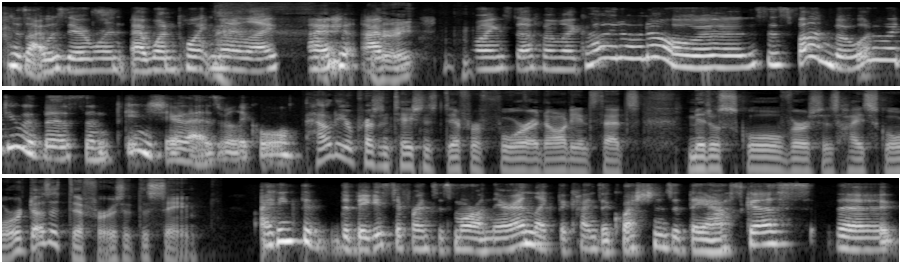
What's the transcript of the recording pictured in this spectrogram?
because I was there one at one point in my life. I, I right. was drawing stuff. I'm like, oh, I don't know. Uh, this is fun, but what do I do with this? And getting to share that is really cool. How do your presentations differ for an audience that's middle school versus high school, or does it differ? Is it the same? I think the, the biggest difference is more on their end, like the kinds of questions that they ask us. The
